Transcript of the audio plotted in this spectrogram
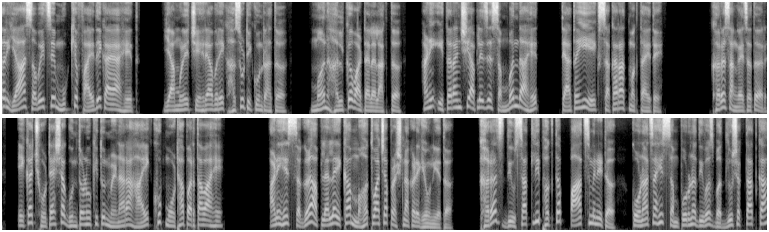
तर या सवयीचे मुख्य फायदे काय आहेत? यामुळे चेहऱ्यावर एक हसू टिकून राहतं मन हलकं वाटायला लागतं आणि इतरांशी आपले जे संबंध आहेत त्यातही एक सकारात्मकता येते. खरं सांगायचं तर एका छोट्याशा गुंतवणुकीतून मिळणारा हा एक खूप मोठा परतावा आहे. आणि हे सगळं आपल्याला एका महत्त्वाच्या प्रश्नाकडे घेऊन येतं. खरंच दिवसातली फक्त पाच मिनिटं कोणाचाही संपूर्ण दिवस बदलू शकतात का?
